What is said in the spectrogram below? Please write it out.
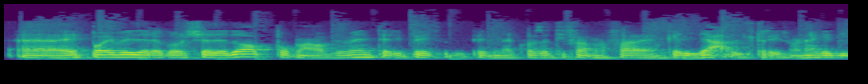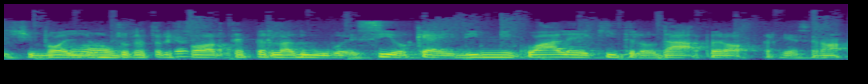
uh, e poi vedere cosa succede dopo ma ovviamente ripeto dipende da cosa ti fanno fare anche gli altri. Non è che dici voglio un giocatore forte per la 2 sì ok dimmi quale e chi te lo dà però perché sennò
